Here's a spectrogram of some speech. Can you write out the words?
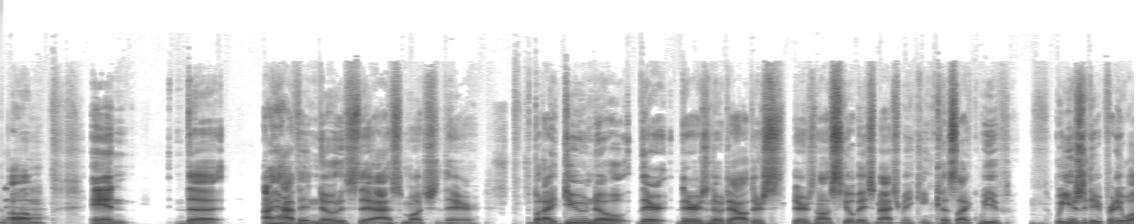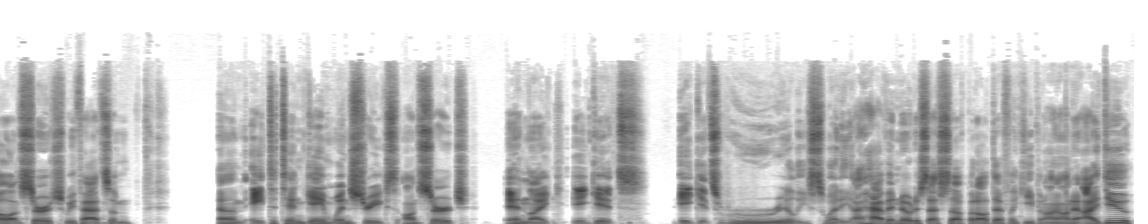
Yeah. Um, and the I haven't noticed it as much there. But I do know there there is no doubt there's there's not skill based matchmaking because like we've we usually do pretty well on search. We've had some um eight to ten game win streaks on search and like it gets it gets really sweaty. I haven't noticed that stuff, but I'll definitely keep an eye on it. I do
